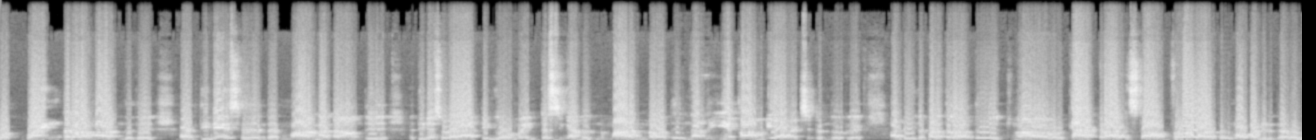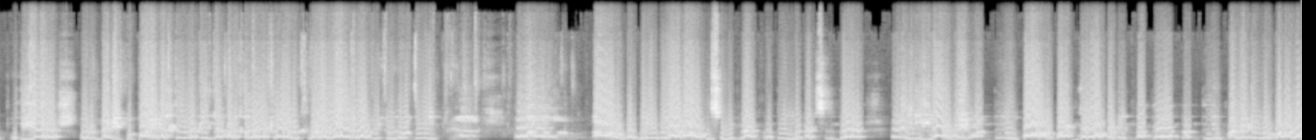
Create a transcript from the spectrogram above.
ஒர்க் பயங்கரமா இருந்தது. தினேஷ் இந்த மாறன் வந்து தினேஷோட ஆக்டிங் ரொம்ப இன்ட்ரெஸ்டிங்கா இருந்தது. இந்த மாறன் வந்து நிறைய காமெடியா நடிச்சிட்டு இருந்தவர். அண்ட் இந்த படத்துல வந்து ஒரு கேரக்டர் ஆர்டிஸ்ட் அவ்வளவு அற்புதமா பண்ணிருக்காரு. ஒரு புதிய ஒரு நடிப்பு பயணத்தை வந்து இந்த படத்துல வந்து அவர் குறைவாரு அப்படின்றது வந்து நான் ரொம்ப பெருமையா நான் வந்து சொல்லிக்கிறேன். அங்க வந்து இதுல நடிச்சிருந்த எல்லாருமே வந்து பாபு பயங்கரமா பண்ணியிருந்தாங்க. அந்த வந்து மெலடி ரொம்ப நல்லா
